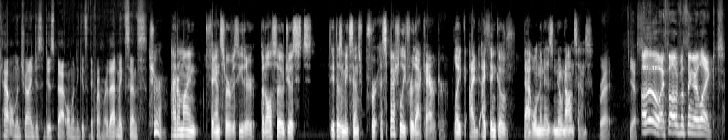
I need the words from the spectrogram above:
Catwoman trying to seduce Batwoman to get something from her. That makes sense. Sure. I don't mind fan service either, but also just it doesn't make sense for especially for that character. Like I I think of Batwoman as no nonsense. Right. Yes. Oh, I thought of a thing I liked.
